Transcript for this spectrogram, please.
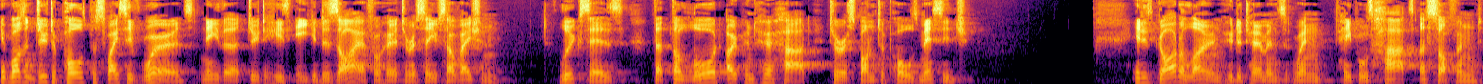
It wasn't due to Paul's persuasive words, neither due to his eager desire for her to receive salvation. Luke says that the Lord opened her heart to respond to Paul's message. It is God alone who determines when people's hearts are softened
